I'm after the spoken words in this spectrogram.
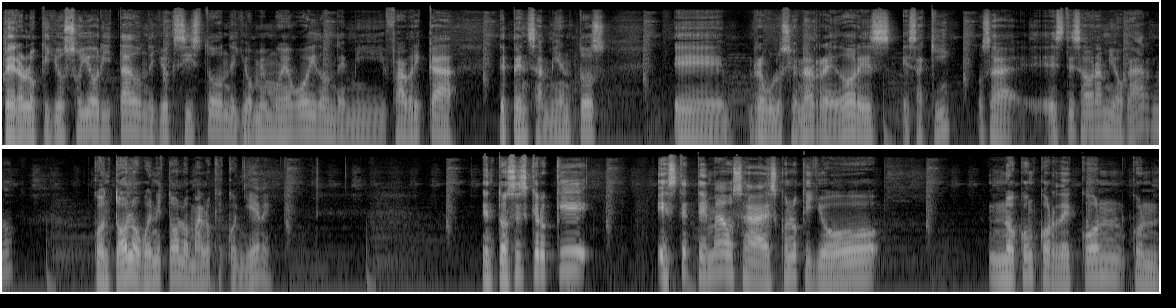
Pero lo que yo soy ahorita, donde yo existo, donde yo me muevo y donde mi fábrica de pensamientos eh, revoluciona alrededor es, es aquí. O sea, este es ahora mi hogar, ¿no? Con todo lo bueno y todo lo malo que conlleve. Entonces creo que este tema, o sea, es con lo que yo no concordé con, con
